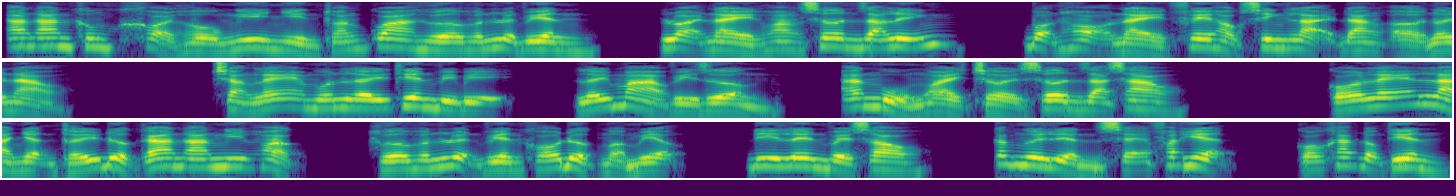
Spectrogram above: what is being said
An An không khỏi hồ nghi nhìn thoáng qua hứa huấn luyện viên, loại này hoàng sơn giã lĩnh, bọn họ này phê học sinh lại đang ở nơi nào. Chẳng lẽ muốn lấy thiên vì bị, lấy mà vì giường, an ngủ ngoài trời sơn ra sao? Có lẽ là nhận thấy được gan An nghi hoặc, hứa huấn luyện viên khó được mở miệng, đi lên về sau, các ngươi liền sẽ phát hiện, có khác động tiên.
